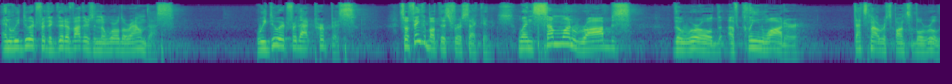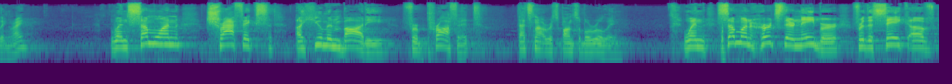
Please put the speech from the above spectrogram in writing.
And we do it for the good of others in the world around us. We do it for that purpose. So think about this for a second. When someone robs the world of clean water, that's not responsible ruling, right? When someone traffics a human body for profit, that's not responsible ruling. When someone hurts their neighbor for the sake of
